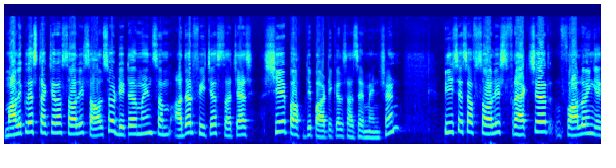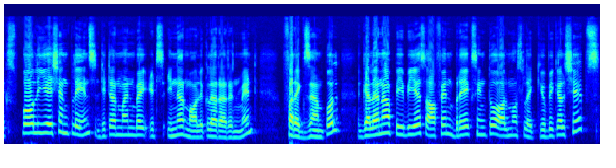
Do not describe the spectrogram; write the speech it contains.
molecular structure of solids also determines some other features such as shape of the particles as I mentioned. Pieces of solids fracture following exfoliation planes determined by its inner molecular arrangement. For example, galena PBS often breaks into almost like cubical shapes.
